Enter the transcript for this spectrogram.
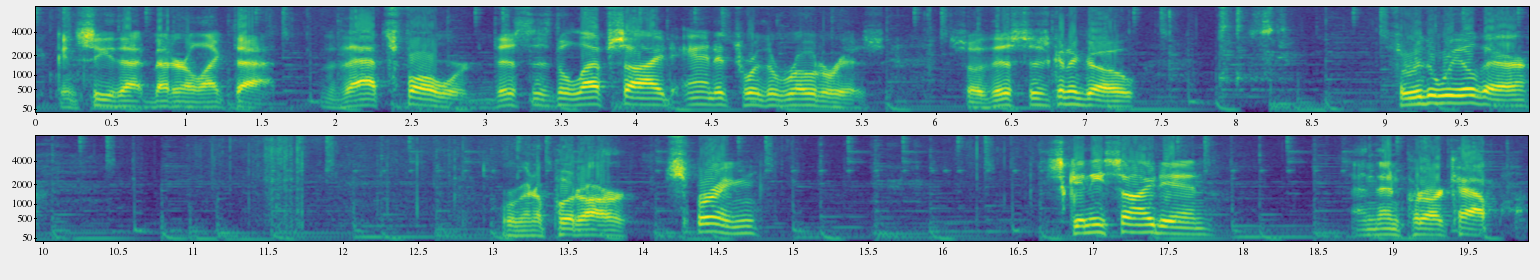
You can see that better like that. That's forward. This is the left side and it's where the rotor is. So this is gonna go through the wheel there we're going to put our spring skinny side in and then put our cap on.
